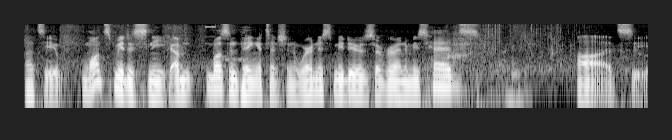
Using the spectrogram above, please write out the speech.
Let's see. It wants me to sneak. I wasn't paying attention. Awareness meters over enemies' heads. Uh, let's see.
